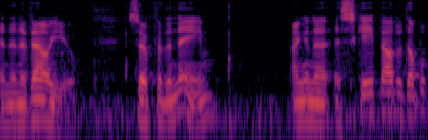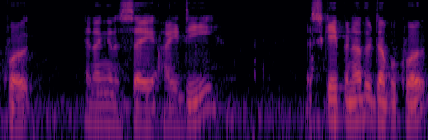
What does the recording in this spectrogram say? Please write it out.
and then a value. So for the name, I'm gonna escape out a double quote and I'm gonna say ID, escape another double quote,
